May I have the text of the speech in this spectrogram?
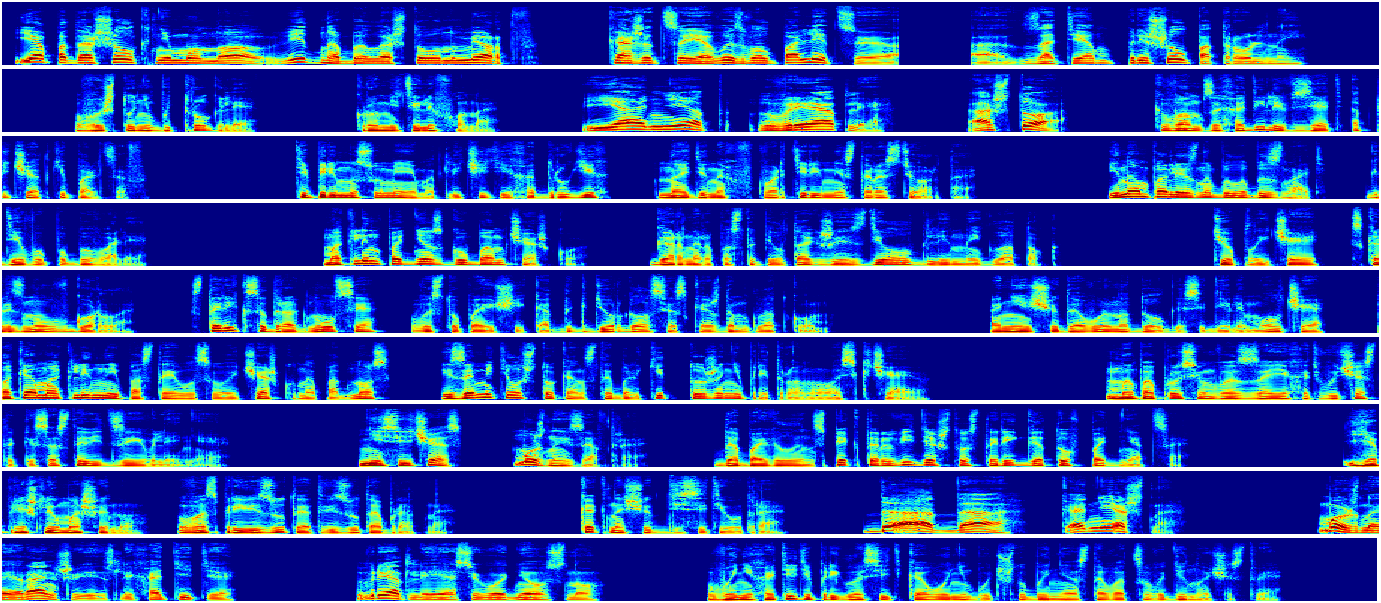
Я подошел к нему, но видно было, что он мертв. Кажется, я вызвал полицию, а затем пришел патрульный. Вы что-нибудь трогали, кроме телефона? Я нет, вряд ли. А что? К вам заходили взять отпечатки пальцев? Теперь мы сумеем отличить их от других, найденных в квартире мистера Стюарта. И нам полезно было бы знать, где вы побывали. Маклин поднес губам чашку. Гарнер поступил так же и сделал длинный глоток. Теплый чай скользнул в горло. Старик содрогнулся, выступающий кадык дергался с каждым глотком. Они еще довольно долго сидели молча, пока Маклин не поставил свою чашку на поднос и заметил, что констебль Кит тоже не притронулась к чаю. «Мы попросим вас заехать в участок и составить заявление. Не сейчас, можно и завтра», — добавил инспектор, видя, что старик готов подняться. «Я пришлю машину. Вас привезут и отвезут обратно. Как насчет десяти утра?» «Да, да, конечно. Можно и раньше, если хотите. Вряд ли я сегодня усну». «Вы не хотите пригласить кого-нибудь, чтобы не оставаться в одиночестве?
